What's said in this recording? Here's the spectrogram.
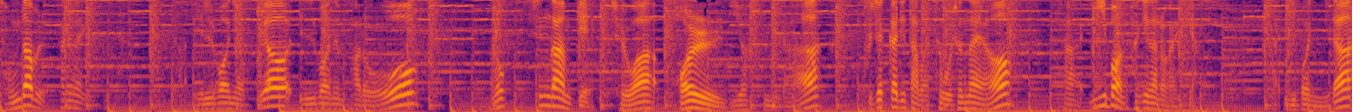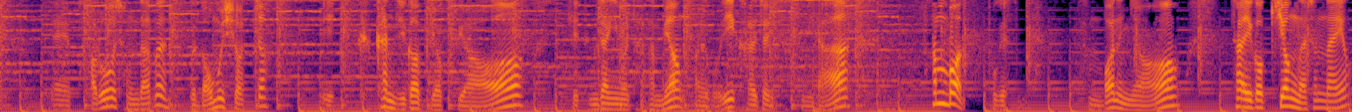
정답을 확인하겠습니다. 자, 1번이었고요. 1번은 바로 바로 신과 함께 죄와 벌이었습니다. 부제까지 다 맞춰보셨나요? 자, 2번 확인하러 갈게요. 자, 2번입니다. 네, 바로 정답은 너무 쉬웠죠? 이 극한 직업이었고요. 이렇게 등장인물 5명 얼굴이 가려져 있었습니다. 3번 보겠습니다. 3번은요. 자, 이거 기억나셨나요?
